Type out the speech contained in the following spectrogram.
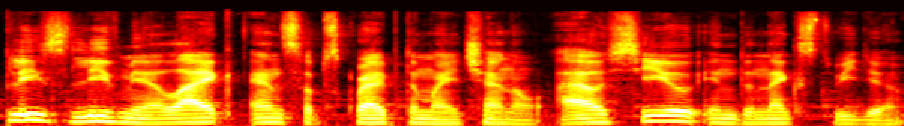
please leave me a like and subscribe to my channel. I'll see you in the next video.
